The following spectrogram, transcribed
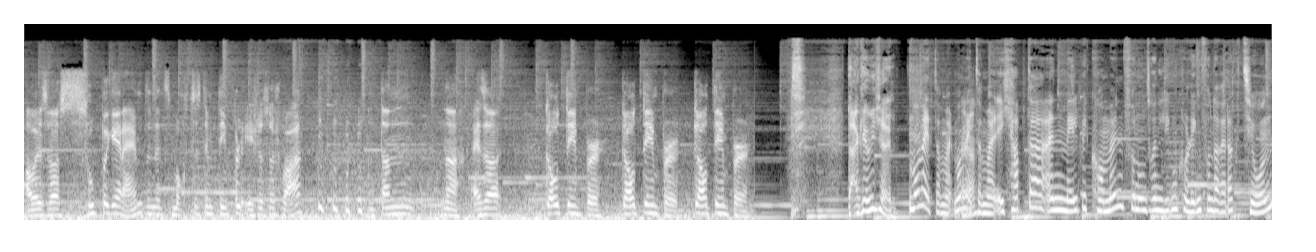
aber das war super gereimt und jetzt macht es dem Timpel eh schon so schwer. und dann, na, also, go Timpel, go Timpel, go Timpel. Danke, Michael. Moment einmal, Moment Ja. einmal. Ich habe da ein Mail bekommen von unseren lieben Kollegen von der Redaktion.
